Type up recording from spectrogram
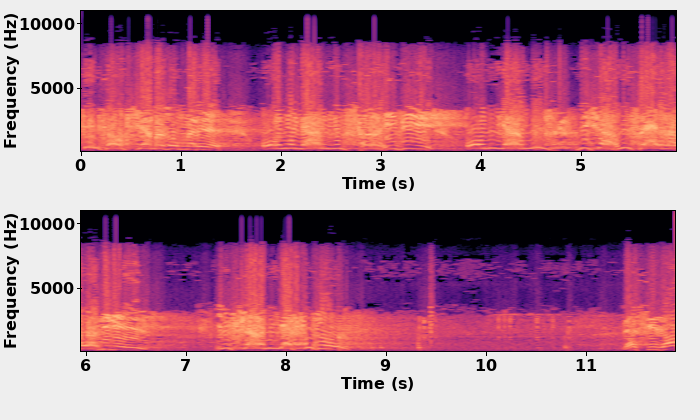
Kimse okşayamaz onları. Onu yalnız sahibi, onu yalnız nikahlısı el alabilir. İslamiyet budur. Ve size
